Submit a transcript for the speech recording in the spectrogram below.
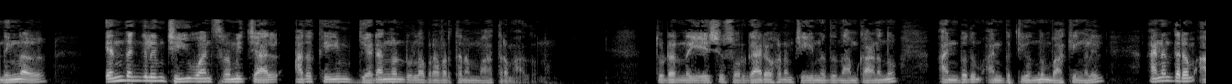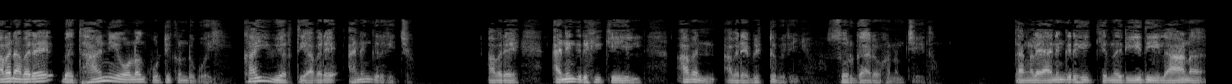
നിങ്ങൾ എന്തെങ്കിലും ചെയ്യുവാൻ ശ്രമിച്ചാൽ അതൊക്കെയും ജഡം കൊണ്ടുള്ള പ്രവർത്തനം മാത്രമാകുന്നു. തുടർന്ന് യേശു സ്വർഗാരോഹണം ചെയ്യുന്നത് നാം കാണുന്നു. അൻപതും അൻപത്തിയൊന്നും വാക്യങ്ങളിൽ അനന്തരം അവൻ അവരെ ബഥാനിയോളം കൂട്ടിക്കൊണ്ടുപോയി. കൈ ഉയർത്തി അവരെ അനുഗ്രഹിച്ചു. അവരെ അനുഗ്രഹിക്കയിൽ അവൻ അവരെ വിട്ടുപിരിഞ്ഞു. സ്വർഗാരോഹണം ചെയ്തു. തങ്ങളെ അനുഗ്രഹിക്കുന്ന രീതിയിലാണ്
